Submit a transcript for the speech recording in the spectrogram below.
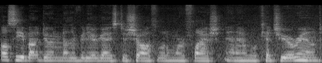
I'll see about doing another video guys to show off a little more Flash and I will catch you around.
